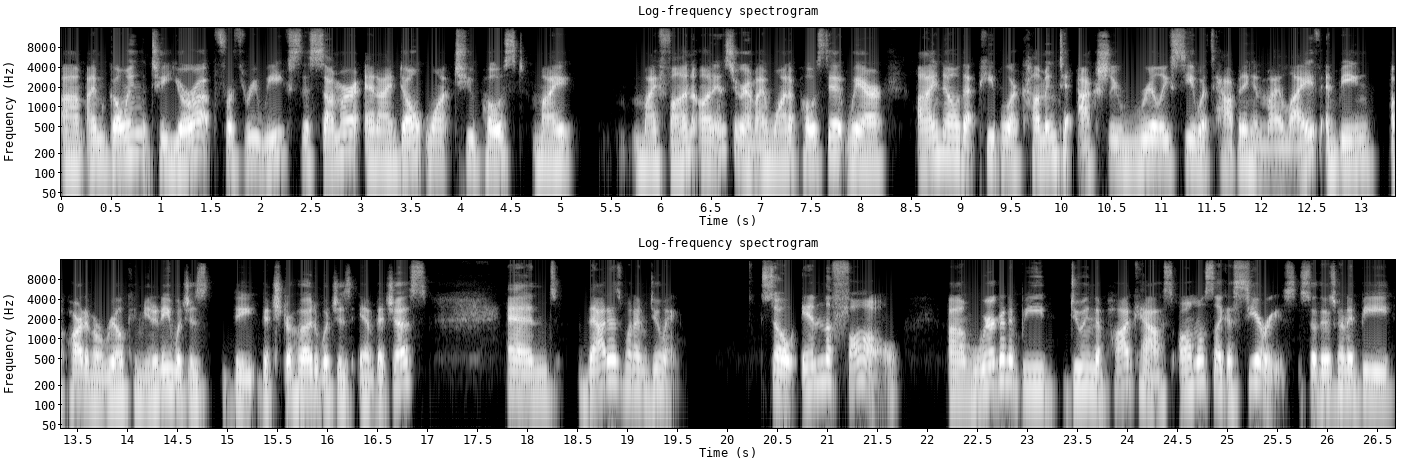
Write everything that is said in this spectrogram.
Um, I'm going to Europe for three weeks this summer, and I don't want to post my my fun on Instagram. I want to post it where I know that people are coming to actually really see what's happening in my life and being a part of a real community, which is the Bitchterhood, which is ambitious. And that is what I'm doing. So in the fall, um, we're going to be doing the podcast almost like a series. So there's going to be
